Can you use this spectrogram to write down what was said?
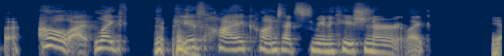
oh, I, like if high context communication or like, yeah,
